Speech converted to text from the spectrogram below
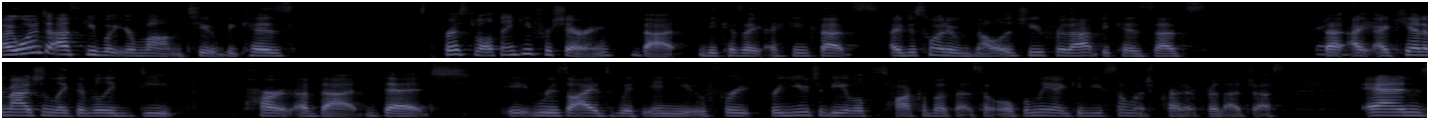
I wanted to ask you about your mom too because first of all thank you for sharing that because i, I think that's i just want to acknowledge you for that because that's that I, I can't imagine like the really deep part of that that it resides within you. For for you to be able to talk about that so openly i give you so much credit for that jess. And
